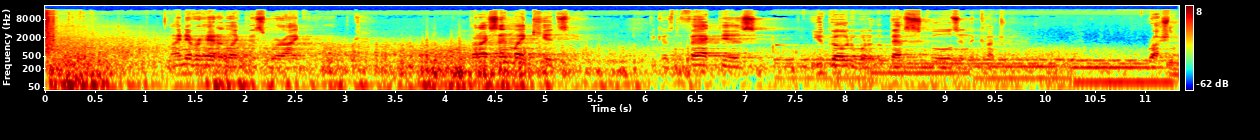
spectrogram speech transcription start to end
I never had it like this where I grew up. But I send my kids here because the fact is, you go to one of the best schools in the country. Rushmore.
